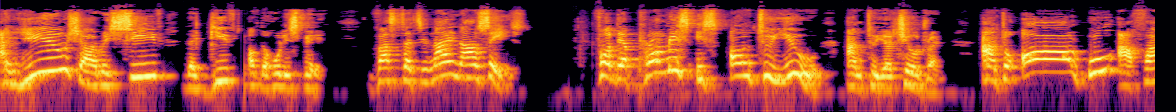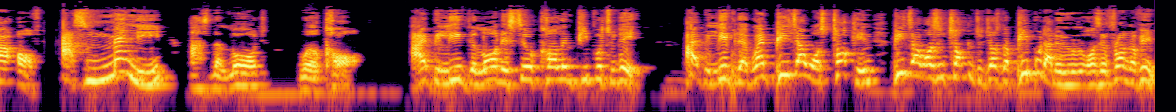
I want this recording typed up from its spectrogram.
and you shall receive the gift of the Holy Spirit. Verse 39 now says, For the promise is unto you and to your children, and to all who are far off, as many as the Lord will call. I believe the Lord is still calling people today. I believe that when Peter was talking, Peter wasn't talking to just the people that was in front of him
